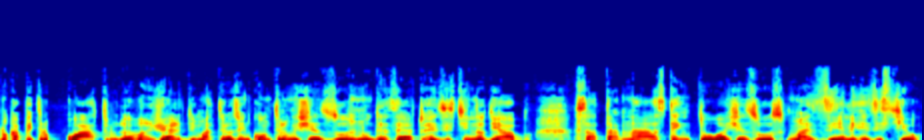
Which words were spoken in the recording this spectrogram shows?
No capítulo 4 do Evangelho de Mateus encontramos Jesus no deserto resistindo ao diabo. Satanás tentou a Jesus, mas ele resistiu.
